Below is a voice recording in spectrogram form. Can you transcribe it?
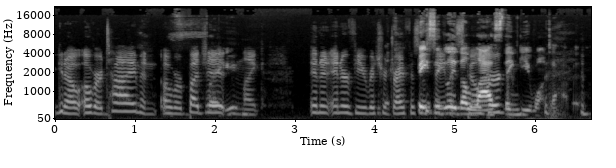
you know, over time and over budget. Right. And like, in an interview, Richard Dreyfuss Basically, the last thing you want to happen.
